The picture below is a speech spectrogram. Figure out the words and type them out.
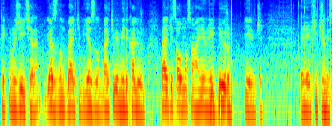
teknolojiyi içeren yazılım, belki bir yazılım, belki bir medikal ürün, belki savunma sanayine yönelik Hı bir hı. ürün diyelim ki e, fikrimiz.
